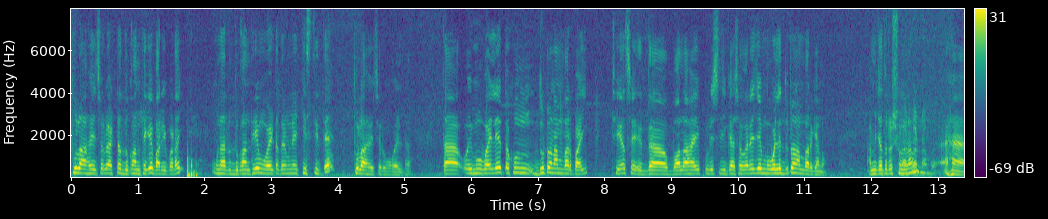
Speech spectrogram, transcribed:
তোলা হয়েছিল একটা দোকান থেকে বাড়িপাড়ায়। ওনার দোকান থেকে মোবাইলটা তার মানে কিস্তিতে তোলা হয়েছিল মোবাইলটা। তা ওই মোবাইলে তখন দুটো নাম্বার পাই ঠিক আছে? তা বলা হয় পুলিশ জিজ্ঞাসা করে যে মোবাইলে দুটো নাম্বার কেন? আমি যতটা শুনলাম। হ্যাঁ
